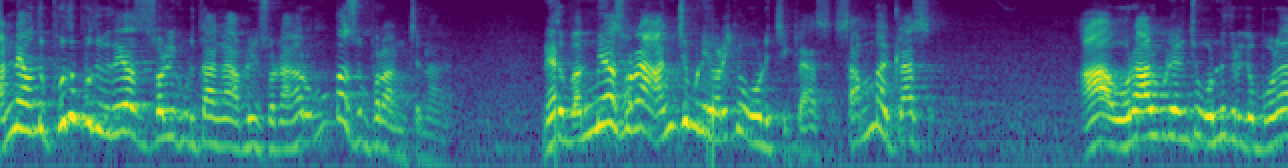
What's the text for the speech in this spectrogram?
அண்ணன் வந்து புது புது விதையாக சொல்லி கொடுத்தாங்க அப்படின்னு சொன்னாங்க. ரொம்ப சூப்பராக இருந்துச்சுன்னாங்க நேற்று உண்மையாக சொல்கிறேன் அஞ்சு மணி வரைக்கும் ஓடிச்சு கிளாஸ் செம்ம கிளாஸ் ஆ ஒரு ஆள் கூட இருந்துச்சு ஒன்றுக்கு இருக்க போல்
